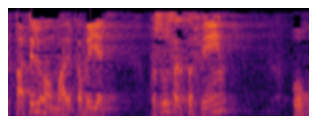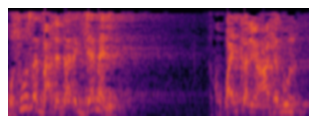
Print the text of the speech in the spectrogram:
يقاتلهم هذه قضية خصوصا صفين وخصوصا بعد ذلك جمل. وايد كانوا يعاتبون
